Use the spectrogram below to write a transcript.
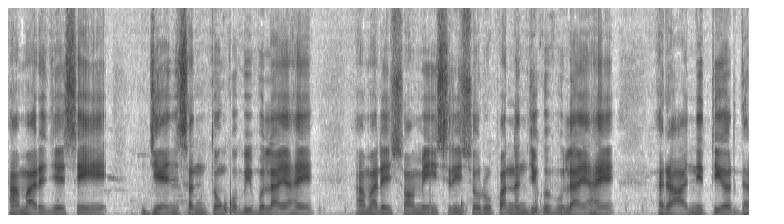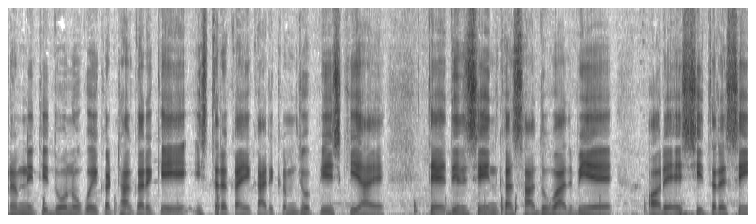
हमारे जैसे जैन संतों को भी बुलाया है, हमारे स्वामी श्री स्वरूपानंद जी को बुलाया है राजनीति और धर्म नीति दोनों को इकट्ठा करके इस तरह का एक कार्यक्रम जो पेश किया है तय दिल से इनका साधुवाद भी है और इसी तरह से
